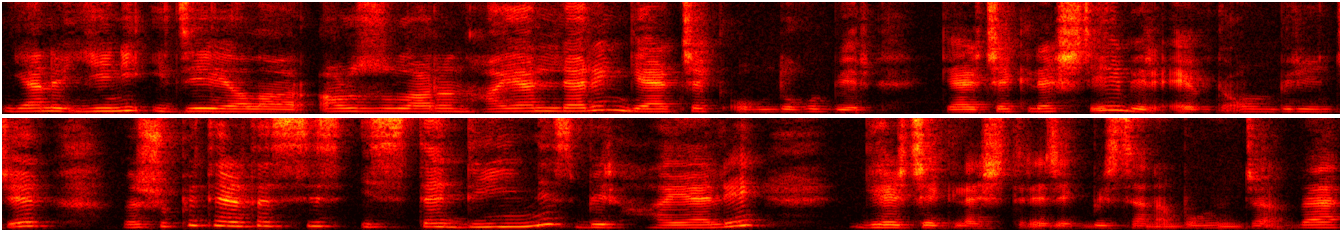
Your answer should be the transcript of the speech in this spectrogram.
yani yeni ideyalar, arzuların, hayallerin gerçek olduğu bir gerçekleştiği bir evde 11. ev ve Jüpiter'de siz istediğiniz bir hayali gerçekleştirecek bir sene boyunca ve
